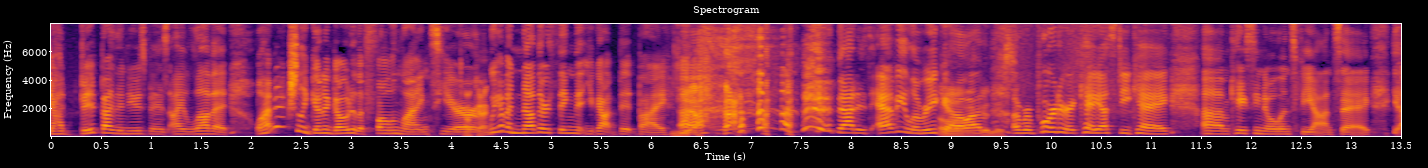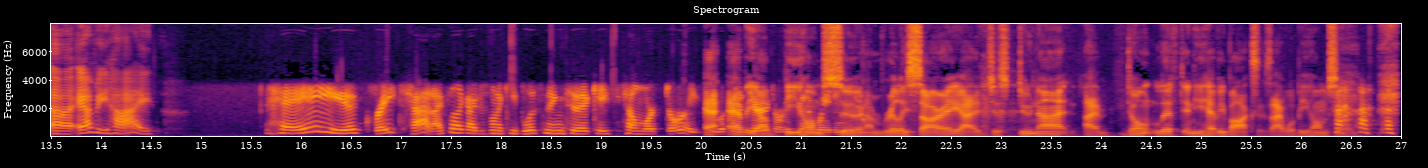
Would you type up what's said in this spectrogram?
Got bit by the news biz. I love it. Well, I'm actually going to go to the phone lines here. Okay. We have another thing that you got bit by. Yeah. Uh, that is Abby Llorico, Oh, a- a, reporter at KSDK, um, Casey Nolan's fiance. Uh, Abby, hi. Hey, great chat. I feel like I just want to keep listening to Casey tell more stories. A- what kind of Abby, I'll be home soon. I'm really sorry. I just do not. I don't lift any heavy boxes. I will be home soon.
